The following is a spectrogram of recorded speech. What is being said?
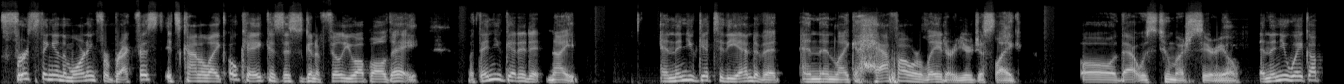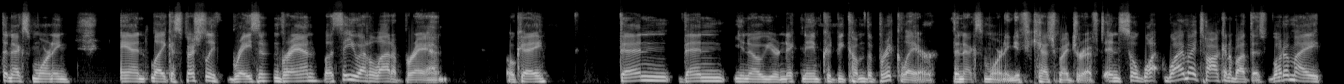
first thing in the morning for breakfast, it's kind of like, okay, because this is going to fill you up all day. But then you get it at night. And then you get to the end of it. And then, like a half hour later, you're just like, oh, that was too much cereal. And then you wake up the next morning and, like, especially raisin bran, let's say you had a lot of bran. Okay. Then, then, you know, your nickname could become the bricklayer the next morning if you catch my drift. And so, why, why am I talking about this? What am I,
